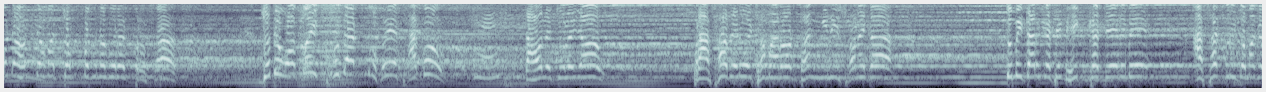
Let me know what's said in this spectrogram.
ওটা হচ্ছে আমার চম্পকনগরের প্রাসাদ। যদি অতই ক্ষুধার্ত হয়ে থাকো হ্যাঁ। তাহলে চলে যাও। প্রাসাদে রয়েছে আমার অর্ধাঙ্গিনী সনেকা। তুমি তার কাছে ভিক্ষা চেয়ে নেবে। আশা করি তোমাকে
